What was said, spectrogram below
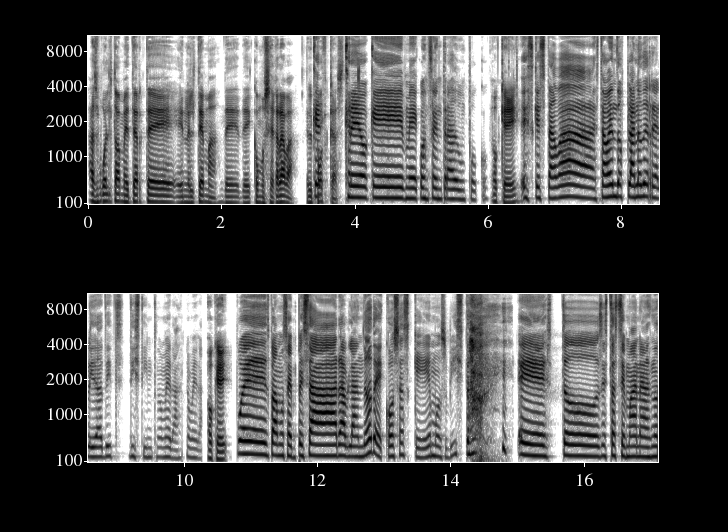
Has vuelto a meterte en el tema de, de cómo se graba el Que- podcast. Creo que me he concentrado un poco. Ok, Es que estaba, estaba en dos planos de realidad dis- distintos. No me da, no me da. ok. Pues vamos a empezar hablando de cosas que hemos visto estos, estas semanas. No,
